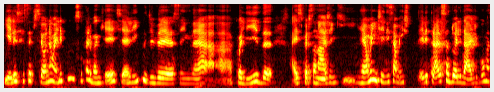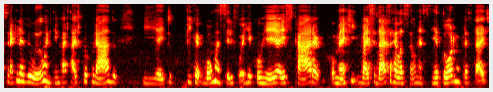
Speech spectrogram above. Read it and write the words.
e eles recepcionam ele com um super banquete. É lindo de ver, assim, né? A, a acolhida a esse personagem que realmente, inicialmente, ele traz essa dualidade. Bom, mas será que ele é vilão? Ele tem um cartaz procurado. E aí tu fica, bom, mas se ele for recorrer a esse cara, como é que vai se dar essa relação, né? Esse retorno para a cidade.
